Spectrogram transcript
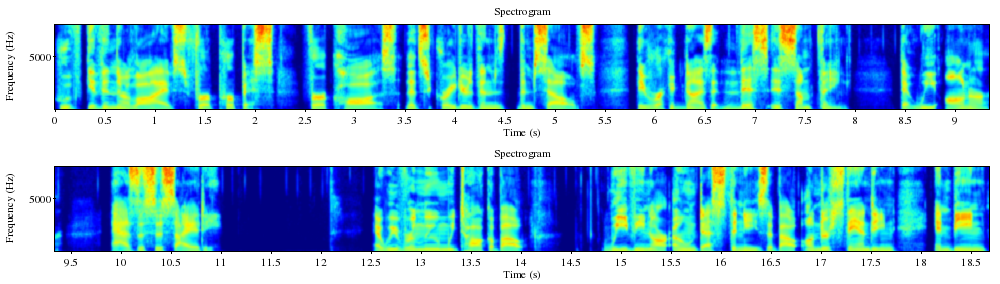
who've given their lives for a purpose, for a cause that's greater than themselves. They recognize that this is something that we honor as a society. At Weaver and Loom, we talk about weaving our own destinies, about understanding and being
